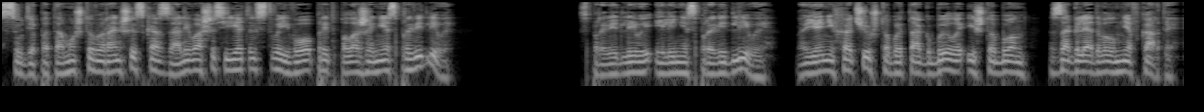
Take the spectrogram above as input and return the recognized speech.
Судя по тому, что вы раньше сказали, ваше сиятельство, его предположения справедливы. Справедливы или несправедливы, но я не хочу, чтобы так было и чтобы он заглядывал мне в карты.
